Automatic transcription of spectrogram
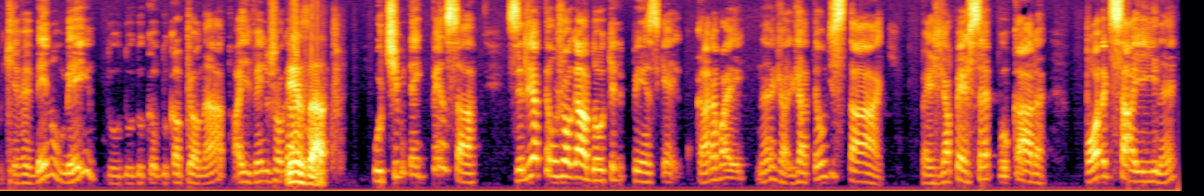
Porque vem bem no meio do, do, do, campeonato, aí vem o jogador. Exato. O time tem que pensar. Se ele já tem um jogador que ele pensa que é- o cara vai, né? Já, já tem um destaque, já percebe que o cara pode sair, né?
